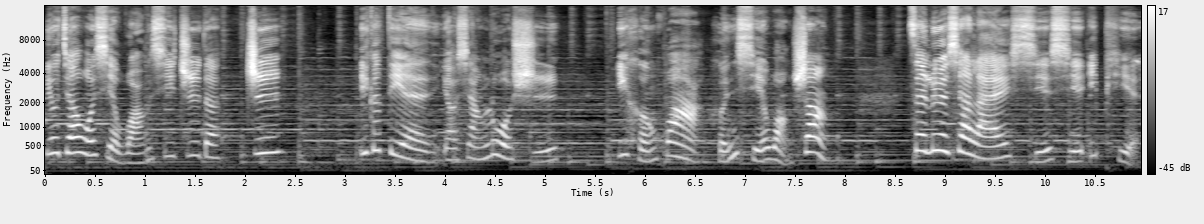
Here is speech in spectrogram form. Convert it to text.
又教我写王羲之的“之”，一个点要像落石，一横画横斜往上，再略下来斜斜一撇，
